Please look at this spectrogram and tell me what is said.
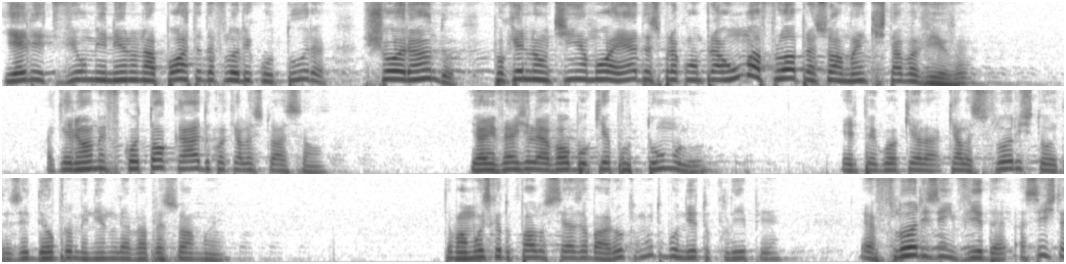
E ele viu um menino na porta da floricultura chorando porque ele não tinha moedas para comprar uma flor para sua mãe que estava viva. Aquele homem ficou tocado com aquela situação. E ao invés de levar o buquê para o túmulo, ele pegou aquela, aquelas flores todas e deu para o menino levar para sua mãe. Tem uma música do Paulo César Baruch, muito bonito o clipe. É Flores em Vida. Assista,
